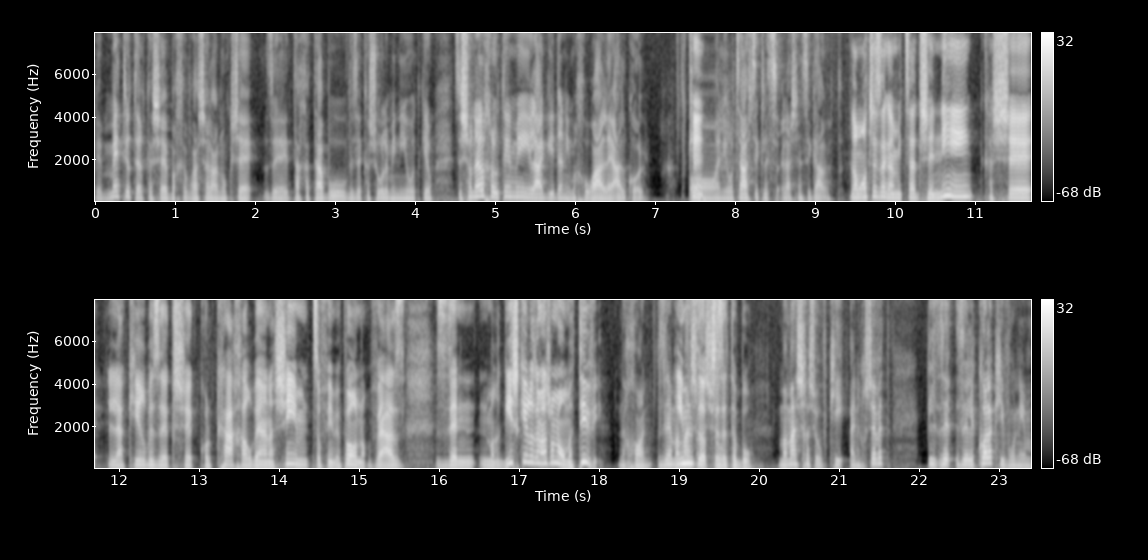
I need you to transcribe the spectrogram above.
באמת יותר קשה בחברה שלנו כשזה תחת טאבו וזה קשור למיניות. כאילו, זה שונה לחלוטין מלהגיד אני מכורה לאלכוהול. כן. או אני רוצה להפסיק לעשן סיגריות. למרות שזה גם מצד שני, קשה להכיר בזה כשכל כך הרבה אנשים צופים בפורנו, ואז זה מרגיש כאילו זה משהו נורמטיבי. נכון, זה ממש עם חשוב. זאת שזה טאבו. ממש חשוב, כי אני חושבת, זה, זה לכל הכיוונים,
